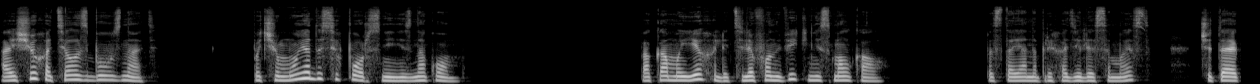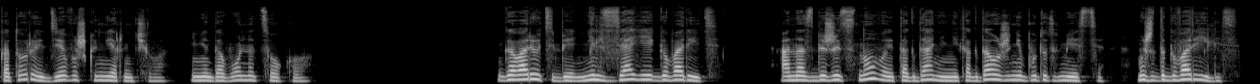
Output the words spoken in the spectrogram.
А еще хотелось бы узнать, почему я до сих пор с ней не знаком. Пока мы ехали, телефон Вики не смолкал. Постоянно приходили СМС, читая которые девушка нервничала и недовольно цокала. Говорю тебе, нельзя ей говорить. Она сбежит снова, и тогда они никогда уже не будут вместе. Мы же договорились.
